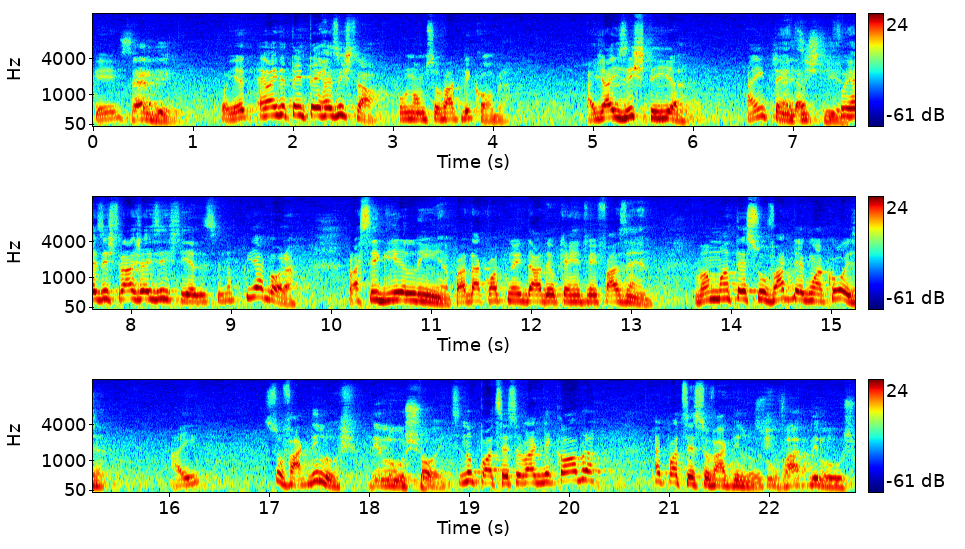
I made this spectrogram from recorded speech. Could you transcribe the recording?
quê. Sério, Diego? Foi, eu ainda tentei registrar o nome Sovaco de Cobra. Aí já existia. Aí entenda. Já existia. Fui registrar, já existia. Eu disse, não, e agora? Para seguir a linha, para dar continuidade ao que a gente vem fazendo. Vamos manter sovaco de alguma coisa? Aí, sovaco de luxo. De luxo. Foi. Se não pode ser sovaco de cobra, aí pode ser sovaco de luxo. Sovaco de luxo,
